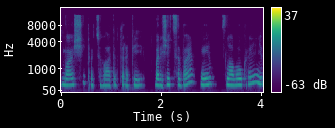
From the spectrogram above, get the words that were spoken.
важче працювати в терапії. Бережіть себе і слава Україні!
